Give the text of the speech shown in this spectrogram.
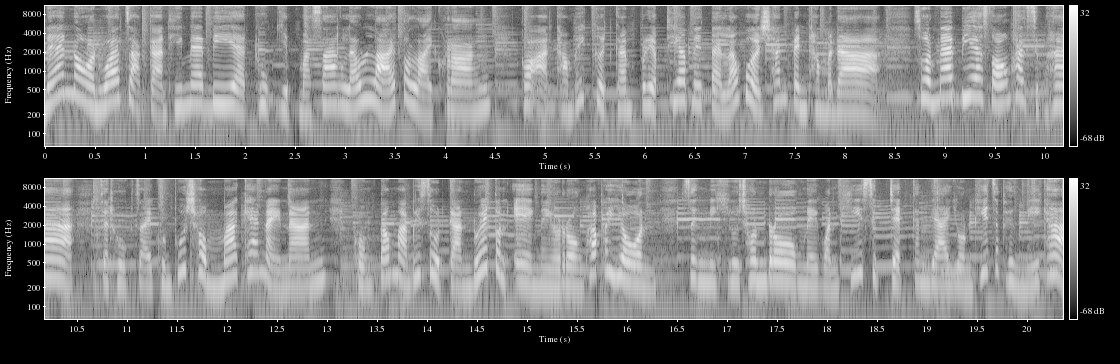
แน่นอนว่าจากการที่แม่เบี้ยถูกหยิบมาสร้างแล้วหลายต่อหลายครั้ง ก็อาจทำให้เกิดการเปรียบเทียบในแต่ละเวอร์ชั่นเป็นธรรมดา ส่วนแม่เบี้ย 2015 จะถูกใจคุณผู้ชมมากแค่ไหนนั้น คงต้องมาพิสูจน์กันด้วยตนเองในโรงภาพยนตร์ ซึ่งมีคิวชนโรงในวันที่ 17 กันยายนที่จะถึงนี้ค่ะ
